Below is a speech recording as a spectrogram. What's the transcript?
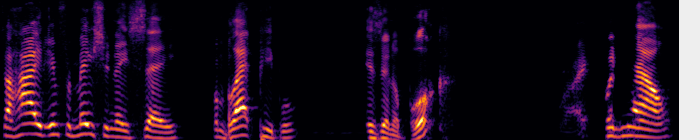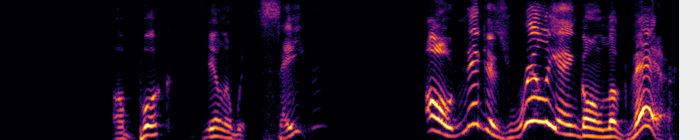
to hide information they say from black people is in a book. Right. But now a book dealing with Satan? Oh, niggas really ain't gonna look there.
